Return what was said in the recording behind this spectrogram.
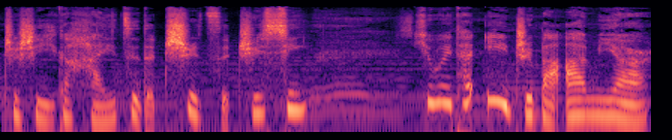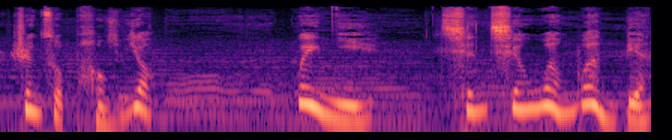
这是一个孩子的赤子之心，因为他一直把阿米尔认作朋友，为你千千万万遍。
